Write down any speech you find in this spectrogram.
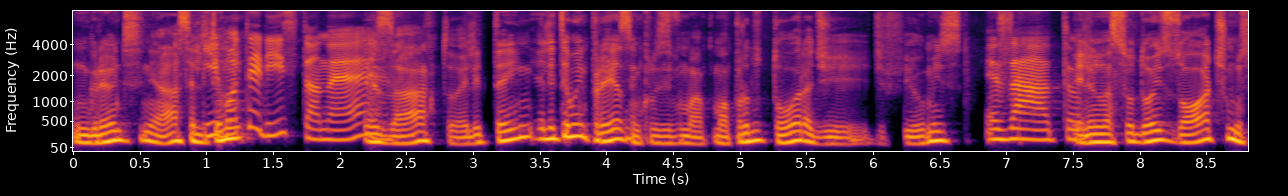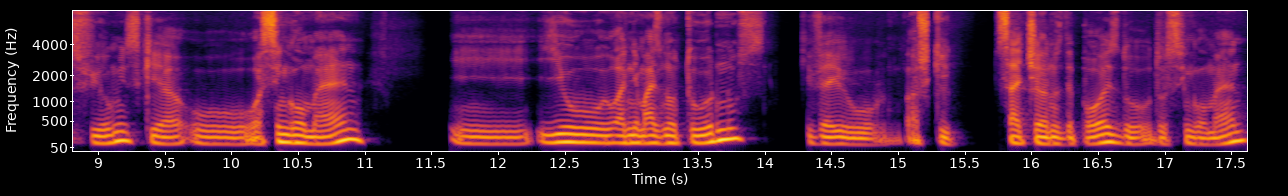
um grande cineasta. Ele e tem uma... roteirista, né? Exato. Ele tem, ele tem uma empresa, inclusive uma, uma produtora de, de filmes. Exato. Ele lançou dois ótimos filmes, que é o A Single Man e, e o Animais Noturnos, que veio, acho que sete anos depois do, do Single Man.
